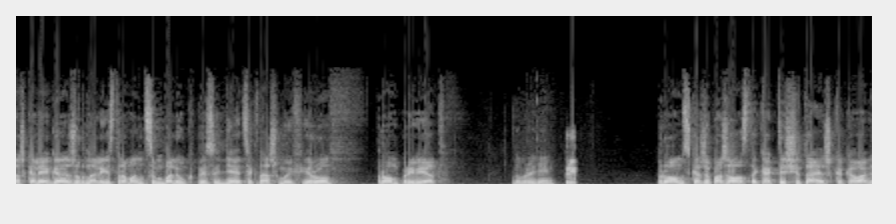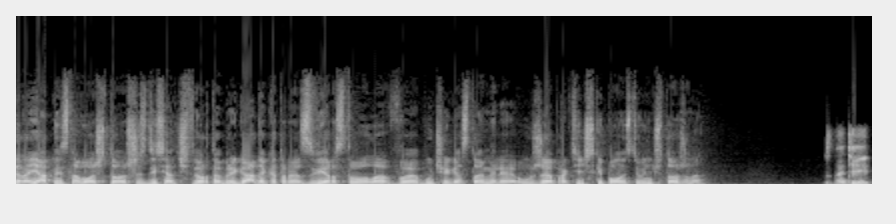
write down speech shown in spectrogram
Наш коллега, журналист Роман Цымбалюк присоединяется к нашему эфиру. Ром, привет. Добрый день. Привет. Ром, скажи, пожалуйста, как ты считаешь, какова вероятность того, что 64-я бригада, которая зверствовала в Буче и Гастомеле, уже практически полностью уничтожена? Знаете,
